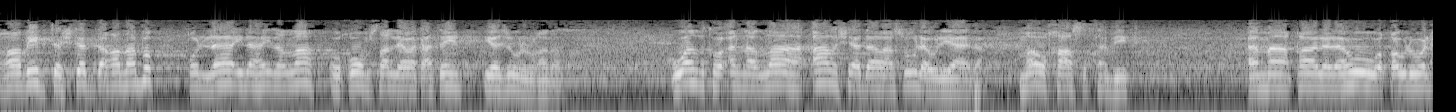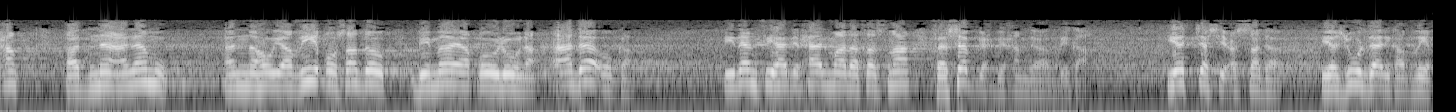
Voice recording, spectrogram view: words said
غضبت اشتد غضبك قل لا إله إلا الله وقوم صلي ركعتين يزول الغضب. واذكر أن الله أرشد رسوله لهذا ما هو خاصة بك؟ أما قال له وقوله الحق قد نعلم أنه يضيق صدرك بما يقولون أعداؤك. إذا في هذه الحال ماذا تصنع؟ فسبح بحمد ربك. يتسع الصدر يزول ذلك الضيق.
